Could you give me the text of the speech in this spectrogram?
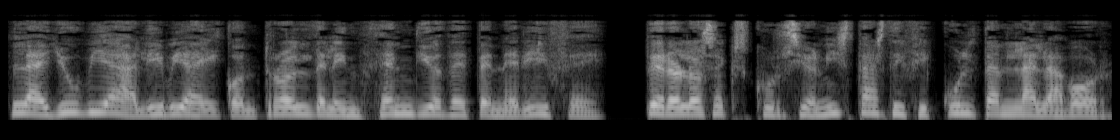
La lluvia alivia el control del incendio de Tenerife, pero los excursionistas dificultan la labor.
